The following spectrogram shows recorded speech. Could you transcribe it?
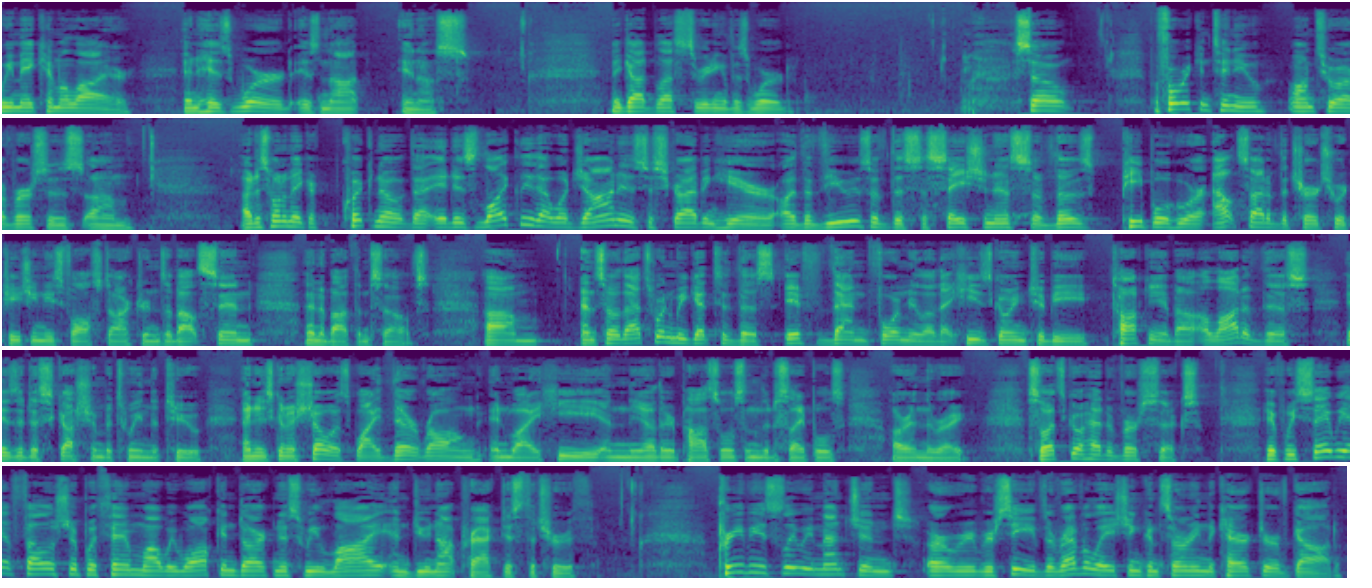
we make him a liar, and his word is not in us. May God bless the reading of his word. So, before we continue on to our verses, um, I just want to make a quick note that it is likely that what John is describing here are the views of the secessionists, of those people who are outside of the church who are teaching these false doctrines about sin and about themselves. Um, and so that's when we get to this if then formula that he's going to be talking about. A lot of this is a discussion between the two. And he's going to show us why they're wrong and why he and the other apostles and the disciples are in the right. So let's go ahead to verse 6. If we say we have fellowship with him while we walk in darkness, we lie and do not practice the truth. Previously, we mentioned or we received a revelation concerning the character of God.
